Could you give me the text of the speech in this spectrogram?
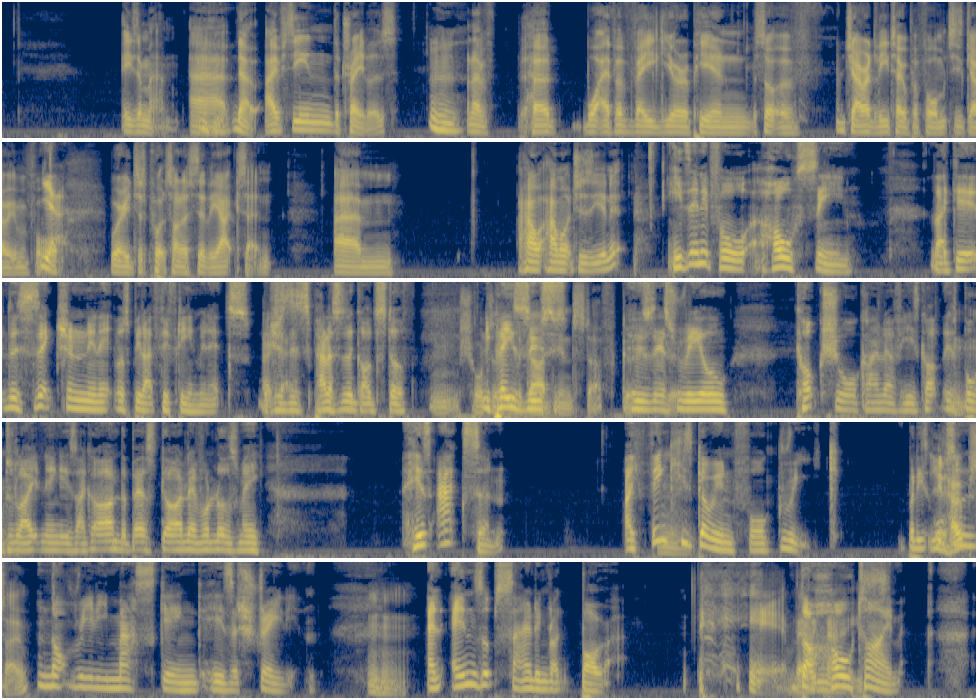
He's a man. Uh, No, I've seen the trailers Mhm. and I've heard whatever vague European sort of Jared Leto performance he's going for. Yeah. where he just puts on a silly accent. Um, how how much is he in it? He's in it for a whole scene. Like it, the section in it must be like 15 minutes, which is Okay. this Palace of the Gods stuff. Mm, He plays Zeus, stuff. Good, who's this good. real cocksure kind of. He's got this Hmm. bolt of lightning. He's like, oh, I'm the best god. Everyone loves me. His accent, I think he's going for Greek, but he's Hmm. You'd also hope so. not really masking his Australian, hmm and ends up sounding like Borat Yeah, the whole nice. time.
